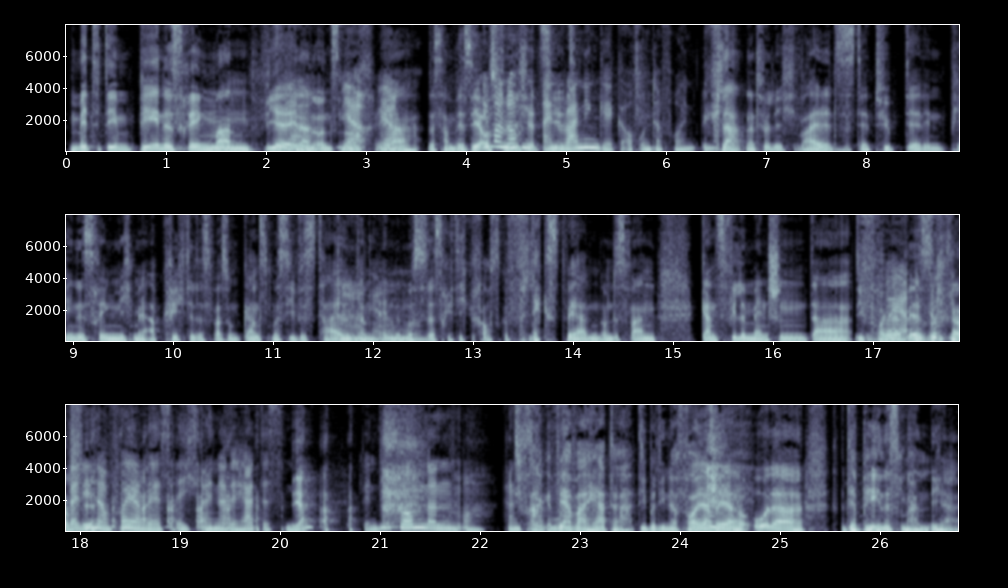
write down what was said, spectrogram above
mit dem Penisringmann. Wir Ja, erinnern uns ja, noch. Ja, ja. das haben wir sehr Immer noch ausführlich ein, ein erzählt. Running Gag auch unter Freunden. Klar, natürlich, weil das ist der Typ, der den Penisring nicht mehr abkriegte. Das war so ein ganz massives Teil Ah, und am Ende Arme. musste das richtig rausgeflext werden und es waren ganz viele Menschen da, die, Feuerwehr Feuer, die. Berliner Feuerwehr ist echt einer der härtesten. Ne? Wenn die kommen, dann oh, Die kannst Frage, du. wer war härter? Die Berliner Feuerwehr oder der Penismann? Ja.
